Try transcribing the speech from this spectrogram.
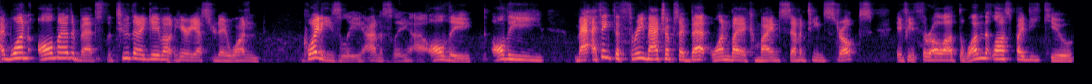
I won all my other bets. The two that I gave out here yesterday won quite easily, honestly. Uh, all the all the ma- I think the three matchups I bet won by a combined 17 strokes. If you throw out the one that lost by DQ,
